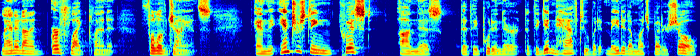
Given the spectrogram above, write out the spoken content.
landed on an Earth like planet full of giants. And the interesting twist on this that they put in there that they didn't have to, but it made it a much better show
